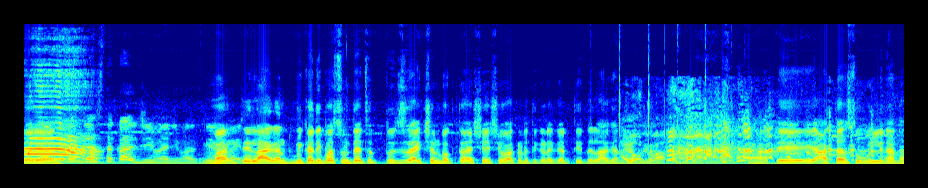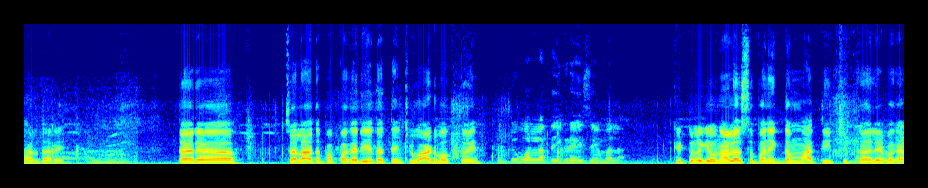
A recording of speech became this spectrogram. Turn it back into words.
तर मला जास्त काळजी आहे माझी मला ते मग ते लागन मी कधीपासून त्याचं तुझीच ऍक्शन बघतो अशी अशी वाकडं तिकडे करते ते लागन ते तुला. हा ते आताच तू बोलली ना धारदार आहे. तर अं, चला आता पप्पा कधी येतात त्यांची वाट बघतोय. किट्टू बोलला तर इकडे यायचंय मला. किट्टूला घेऊन आलो असतो पण एकदम माती चिखल आहे बघा.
